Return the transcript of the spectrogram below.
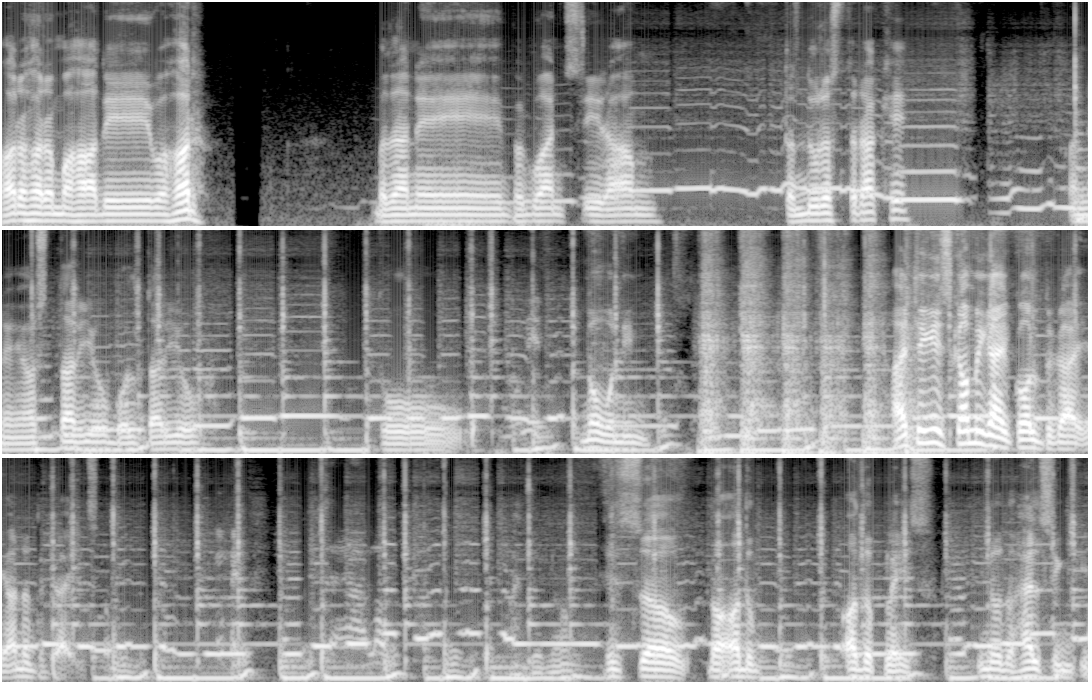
હર હર મહાદેવ હર બધાને ભગવાન શ્રી રામ તંદુરસ્ત રાખે અને હસતા રહ્યો બોલતા રહ્યો તો no one I think is coming I call the guy another guy is it's the other other place you know the helsinki.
